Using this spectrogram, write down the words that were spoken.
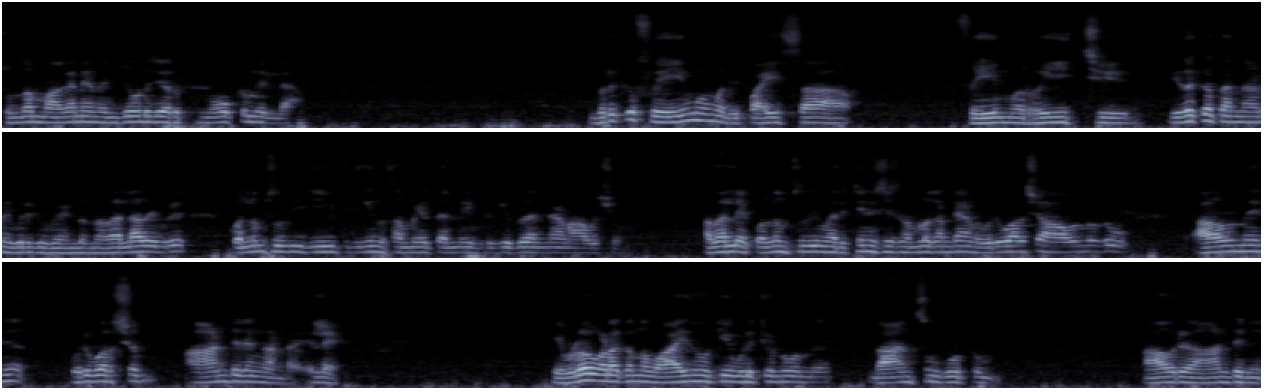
സ്വന്തം മകനെ നെഞ്ചോട് ചേർത്ത് നോക്കുന്നില്ല? ഇവർക്ക് ഫെയിം മതി. പൈസ ഫെയിം റീച്ച് ഇതൊക്കെ തന്നെയാണ് ഇവർക്ക് വേണ്ടുന്നത്. അതല്ലാതെ ഇവർ കൊല്ലം സ്തുതി ജീവിച്ചിരിക്കുന്ന സമയത്ത് തന്നെ ഇവർക്ക് ഇത് തന്നെയാണ് ആവശ്യം. അതല്ലേ? കൊല്ലം സ്തുതി മരിച്ചതിന് ശേഷം നമ്മൾ കണ്ടാണ് ഒരു വർഷം ആവുന്നത് ആവുന്നതിന് ഒരു വർഷം ആണ്ടിനും കണ്ട അല്ലേ? എവിടെയോ കിടക്കുന്ന വായി നോക്കി വിളിച്ചുകൊണ്ട് വന്ന് ഡാൻസും കൂത്തും ആ ഒരു ആണ്ടിന്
